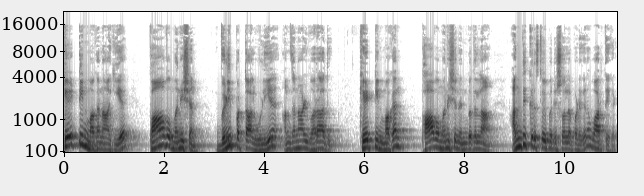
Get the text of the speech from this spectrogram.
கேட்டின் மகனாகிய பாவ மனுஷன் வெளிப்பட்டால் ஒழிய அந்த நாள் வராது. கேட்டின் மகன் பாவ மனுஷன் என்பதெல்லாம் அந்தி கிறிஸ்துவை பற்றி சொல்லப்படுகிற வார்த்தைகள்.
